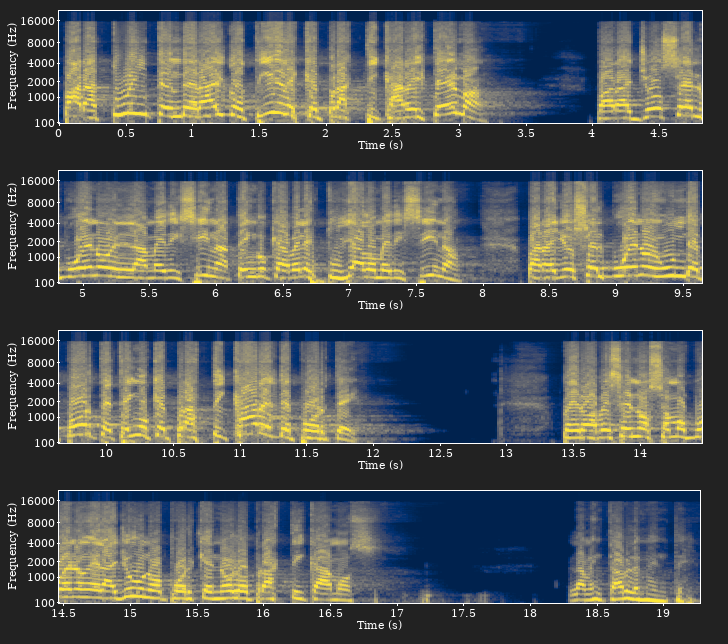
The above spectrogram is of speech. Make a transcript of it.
Para tú entender algo tienes que practicar el tema. Para yo ser bueno en la medicina, tengo que haber estudiado medicina. Para yo ser bueno en un deporte, tengo que practicar el deporte. Pero a veces no somos buenos en el ayuno porque no lo practicamos. Lamentablemente.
